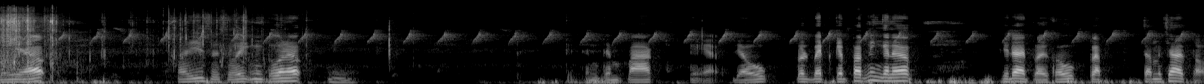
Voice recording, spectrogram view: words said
นี่ครับไอ้สวยๆอีกหนึ่งตัวนะครับนี่เต็มเต็มปากนี่ครับเดี๋ยวรถเบ็ดเก็บปั๊บนิ่งกันนะครับ จะได้ปล่อยเขากลับธรรมชาติต่อ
